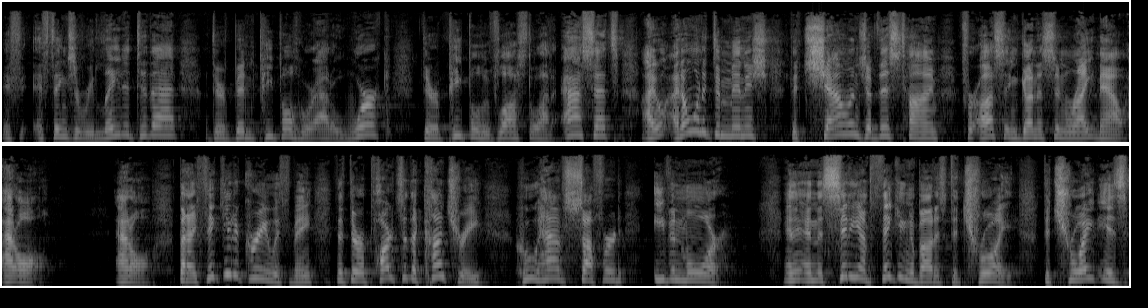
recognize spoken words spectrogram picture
if, if things are related to that, there have been people who are out of work. There are people who've lost a lot of assets. I, I don't want to diminish the challenge of this time for us in Gunnison right now at all. At all. But I think you'd agree with me that there are parts of the country who have suffered even more. And, and the city I'm thinking about is Detroit. Detroit is,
